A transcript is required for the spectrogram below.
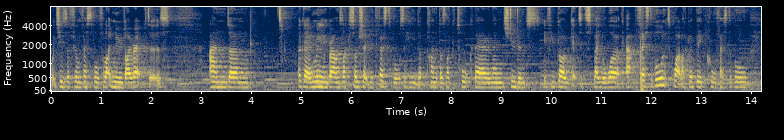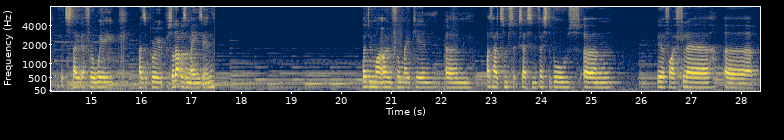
which is a film festival for like new directors. And um, again, William Brown's like associated with the festival, so he kind of does like a talk there, and then students, if you go, get to display your work at the festival, and it's quite like a big, cool festival. You get to stay there for a week as a group, so that was amazing. I do my own filmmaking. Um, I've had some success in festivals, um, BFI Flare, uh,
